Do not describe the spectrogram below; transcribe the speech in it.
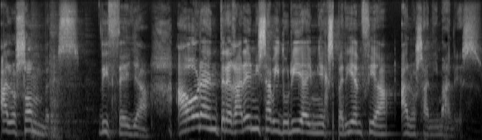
a los hombres, dice ella. Ahora entregaré mi sabiduría y mi experiencia a los animales.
